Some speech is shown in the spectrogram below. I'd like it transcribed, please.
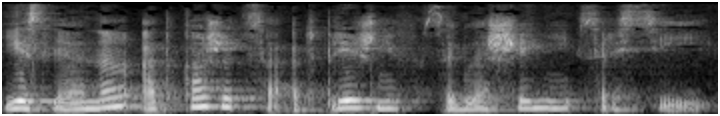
если она откажется от прежних соглашений с Россией.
